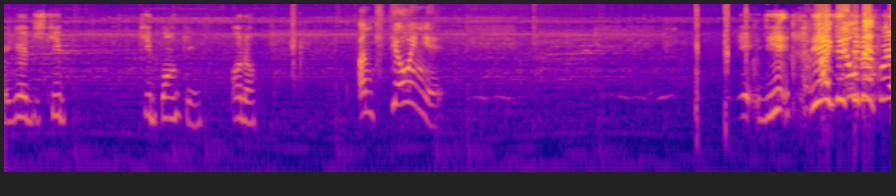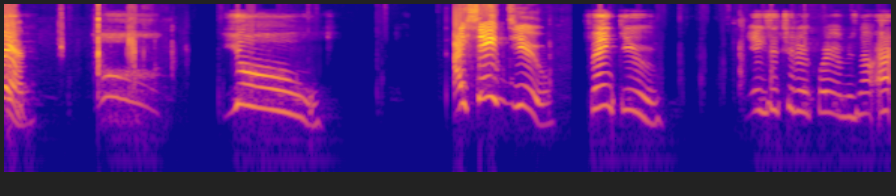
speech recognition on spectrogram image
Alright, good. Just keep, keep bonking. Oh no. I'm killing it. The, the, the I exit killed to it the aquarium. Yo! I saved you. Thank you. The exit to the aquarium is now a-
